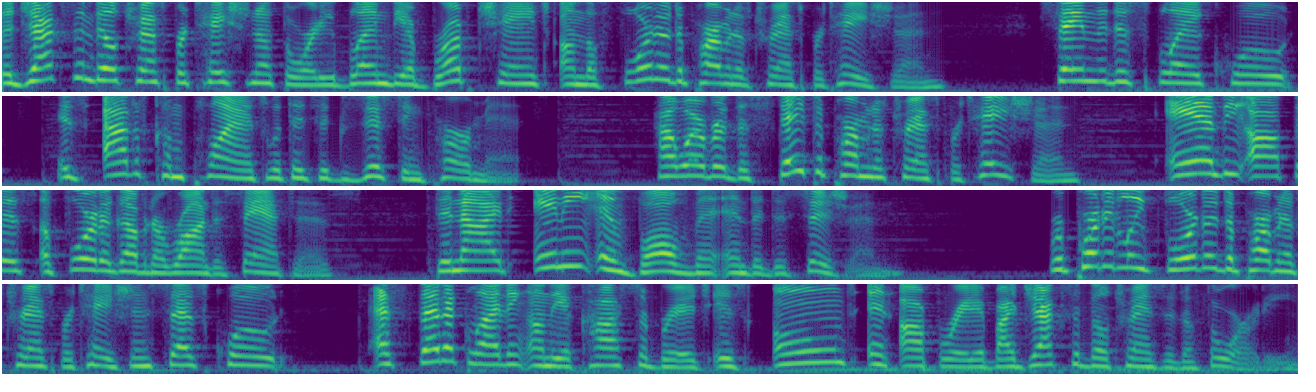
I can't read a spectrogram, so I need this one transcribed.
The Jacksonville Transportation Authority blamed the abrupt change on the Florida Department of Transportation, saying the display, quote, is out of compliance with its existing permit. However, the State Department of Transportation and the office of Florida Governor Ron DeSantis denied any involvement in the decision. Reportedly, Florida Department of Transportation says, quote, aesthetic lighting on the Acosta Bridge is owned and operated by Jacksonville Transit Authority.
